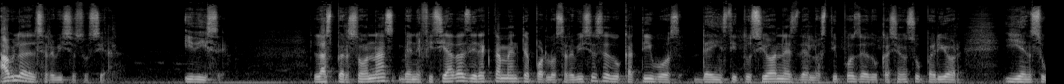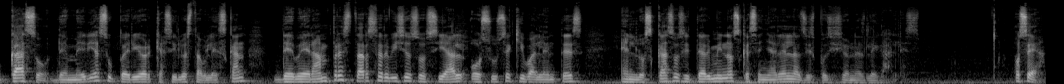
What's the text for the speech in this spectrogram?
habla del servicio social y dice, las personas beneficiadas directamente por los servicios educativos de instituciones de los tipos de educación superior y en su caso de media superior que así lo establezcan, deberán prestar servicio social o sus equivalentes en los casos y términos que señalen las disposiciones legales. O sea,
